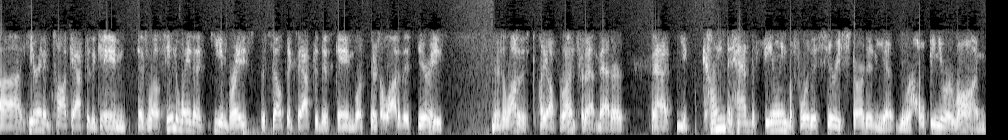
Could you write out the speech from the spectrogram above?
uh, hearing him talk after the game as well, seeing the way that he embraced the Celtics after this game. Look, there's a lot of this series, there's a lot of this playoff run for that matter, that you kind of had the feeling before this series started, and you, you were hoping you were wrong.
